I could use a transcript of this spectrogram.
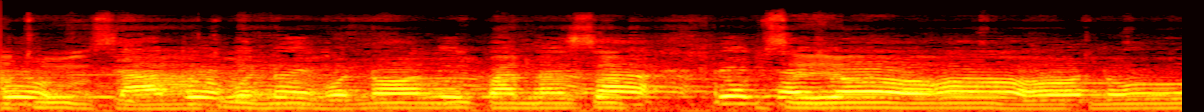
ธุสาธุบนเนยบนนอนนี่ปัญหาสาเพียงชโยตุ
